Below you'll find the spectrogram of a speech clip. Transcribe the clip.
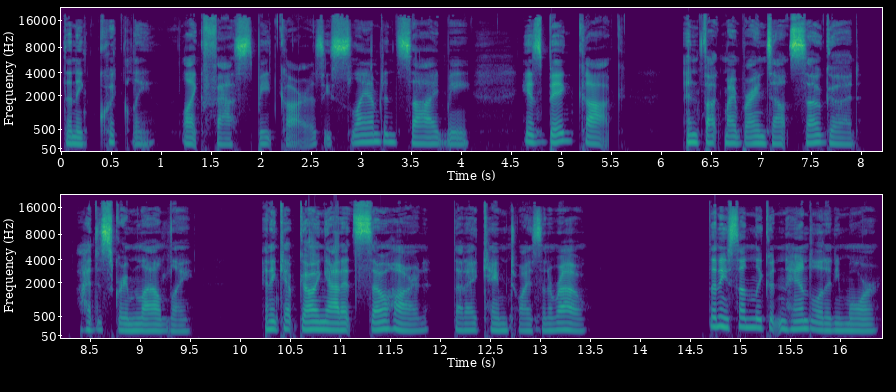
Then he quickly, like fast speed car, as he slammed inside me his big cock and fucked my brains out so good I had to scream loudly. And he kept going at it so hard that I came twice in a row. Then he suddenly couldn't handle it anymore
